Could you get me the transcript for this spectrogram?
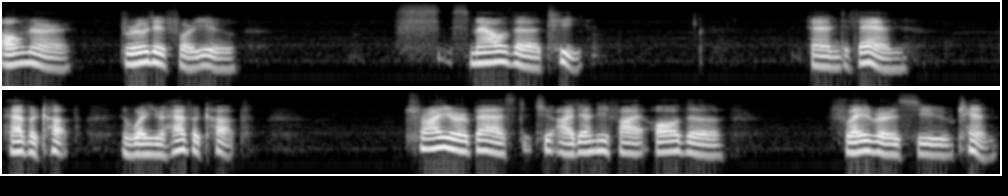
owner brewed it for you, smell the tea, and then have a cup. And when you have a cup, try your best to identify all the flavors you can,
